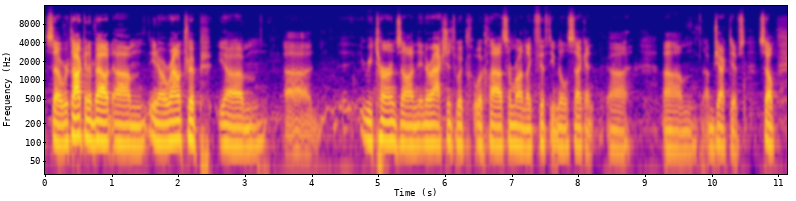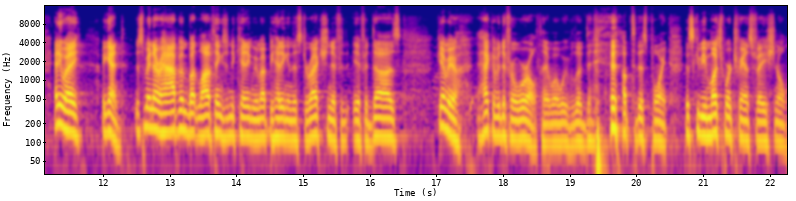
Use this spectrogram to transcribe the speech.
So we're talking about um, you know round trip um, uh, returns on interactions with, with cloud, somewhere around like 50 millisecond uh, um, objectives. So anyway, again, this may never happen, but a lot of things indicating we might be heading in this direction. If, if it does, give me a heck of a different world than what we've lived in up to this point. This could be much more transformational,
